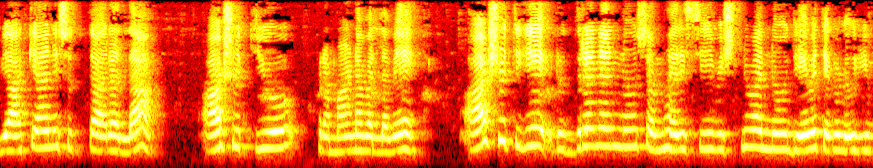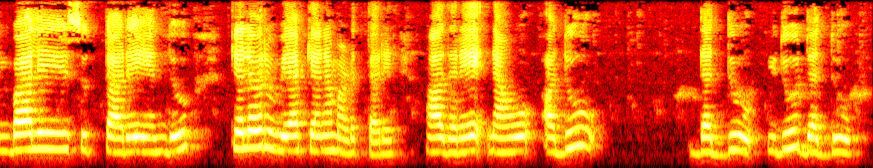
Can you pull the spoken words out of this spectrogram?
ವ್ಯಾಖ್ಯಾನಿಸುತ್ತಾರಲ್ಲ? ಆ ಶ್ರುತಿಯು ಪ್ರಮಾಣವಲ್ಲವೇ? ಆ ಶ್ರುತಿಗೆ ರುದ್ರನನ್ನು ಸಂಹರಿಸಿ ವಿಷ್ಣುವನ್ನು ದೇವತೆಗಳು ಹಿಂಬಾಲಿಸುತ್ತಾರೆ ಎಂದು ಕೆಲವರು ವ್ಯಾಖ್ಯಾನ ಮಾಡುತ್ತಾರೆ. ಆದರೆ ನಾವು ಅದು ದದ್ದು, ಇದು ದದ್ದು,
